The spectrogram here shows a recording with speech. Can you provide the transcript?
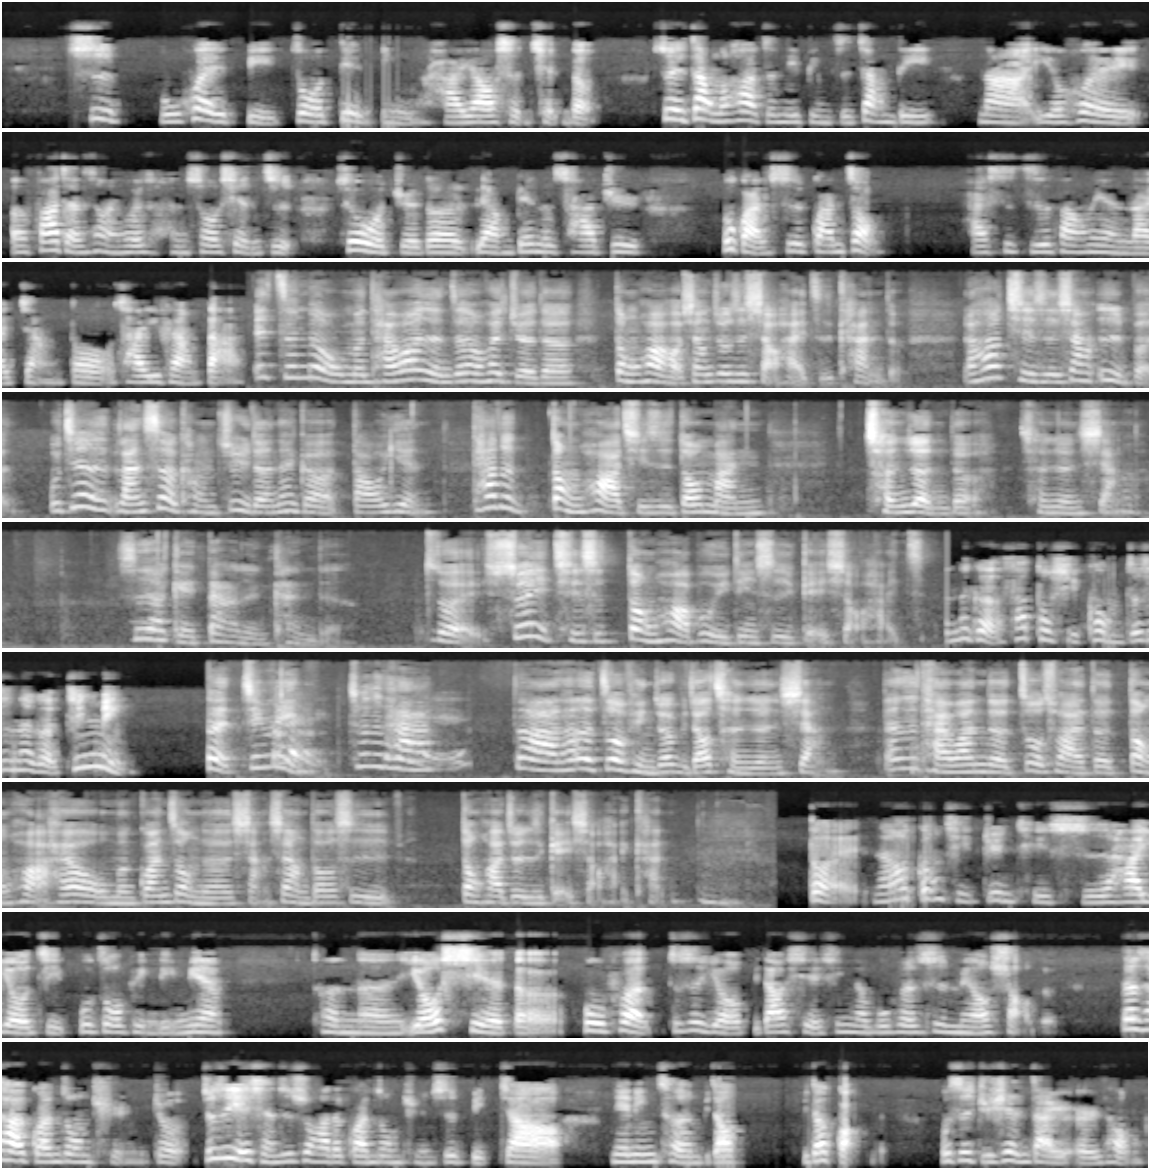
是不会比做电影还要省钱的，所以这样的话整体品质降低，那也会呃发展上也会很受限制。所以我觉得两边的差距，不管是观众。还是资方面来讲，都差异非常大。哎，真的，我们台湾人真的会觉得动画好像就是小孩子看的。然后其实像日本，我记得《蓝色恐惧》的那个导演，他的动画其实都蛮成人的，成人像，是要给大人看的。对，所以其实动画不一定是给小孩子。那个 Satoshi Kon 就是那个金敏，对，金敏就是他。对啊，他的作品就比较成人像。但是台湾的做出来的动画，还有我们观众的想象，都是动画就是给小孩看。嗯，对。然后宫崎骏其实他有几部作品里面，可能有写的部分，就是有比较血腥的部分是没有少的。但是他的观众群就就是也显示出他的观众群是比较年龄层比较比较广的，不是局限在于儿童。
